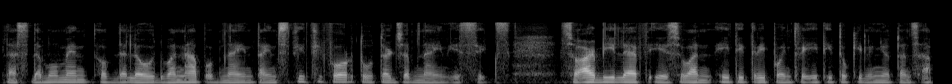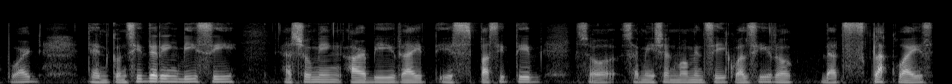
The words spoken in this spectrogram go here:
plus the moment of the load 1 half of 9 times 54 2 thirds of 9 is 6 so RB left is 183.382 kilonewtons upward. Then considering BC assuming RB right is positive so summation moment C equals 0 that's clockwise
